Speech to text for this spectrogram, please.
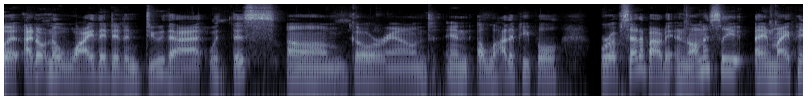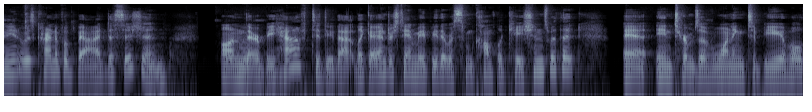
But I don't know why they didn't do that with this um go around. And a lot of people were upset about it. And honestly, in my opinion, it was kind of a bad decision on Mhm. their behalf to do that. Like I understand maybe there was some complications with it uh, in terms of wanting to be able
